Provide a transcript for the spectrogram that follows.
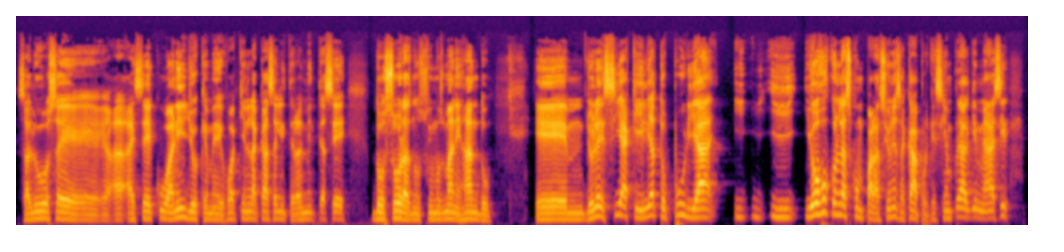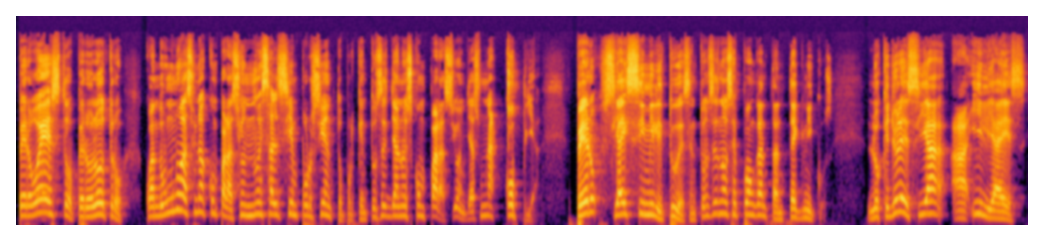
saludos a, a ese cubanillo que me dejó aquí en la casa literalmente hace dos horas, nos fuimos manejando. Em, yo le decía que Ilia Topuria, y, ojo con las comparaciones acá, porque siempre alguien me va a decir, pero esto, pero el otro. Cuando uno hace una comparación no es al 100%, porque entonces ya no es comparación, ya es una copia. Pero sí hay similitudes, entonces no se pongan tan técnicos. Lo que yo le decía a Ilia es,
